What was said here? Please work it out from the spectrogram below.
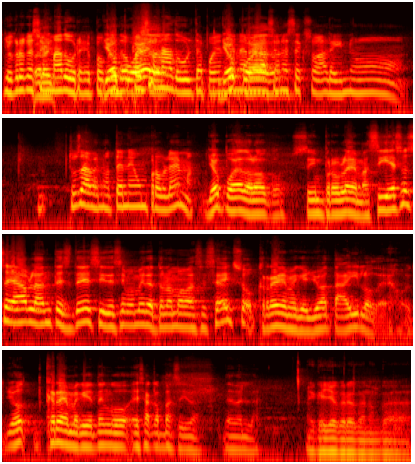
Yo creo que eso es madurez, porque dos puedo. personas adultas pueden tener puedo. relaciones sexuales y no, tú sabes, no tener un problema. Yo puedo, loco, sin problema. Si eso se habla antes de, si decimos, mira, tú nada más vas a hacer sexo, créeme que yo hasta ahí lo dejo. Yo, créeme que yo tengo esa capacidad, de verdad. Es que yo creo que nunca...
